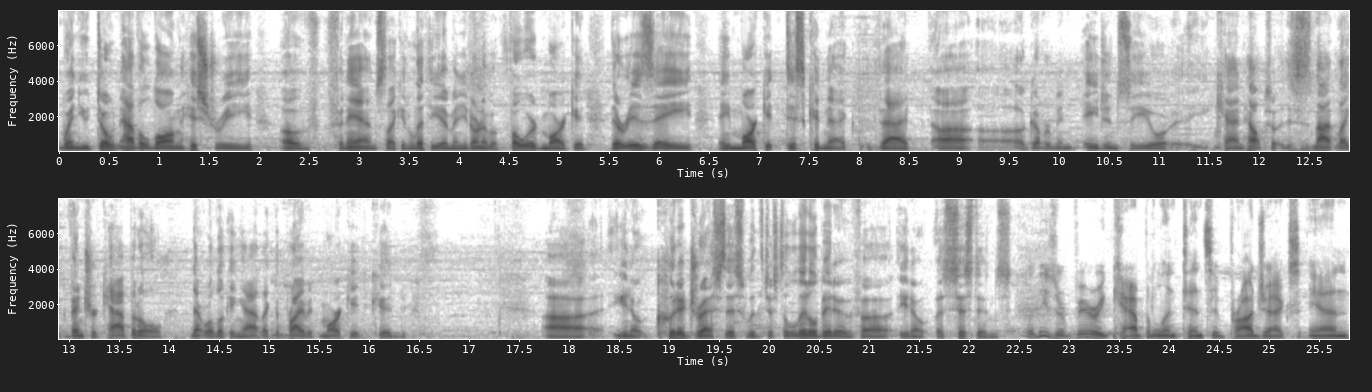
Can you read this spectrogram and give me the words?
when you don't have a long history of finance, like in lithium, and you don't have a forward market, there is a, a market disconnect that uh, a government agency or can help. So this is not like venture capital that we're looking at. Like the private market could, uh, you know, could address this with just a little bit of, uh, you know, assistance. Well, these are very capital intensive projects, and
